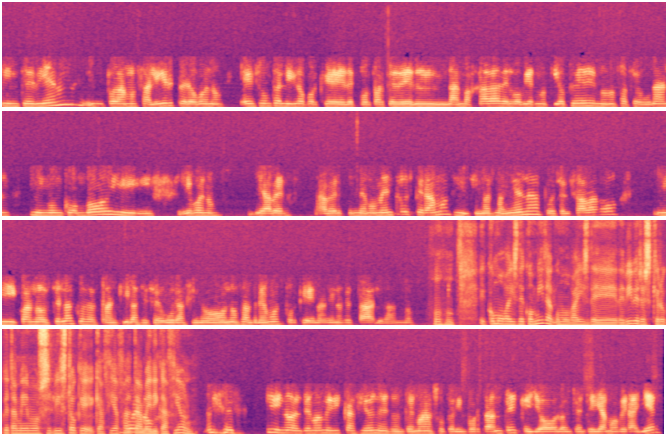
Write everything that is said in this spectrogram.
pinte bien y podamos salir, pero bueno, es un peligro porque de, por parte de la embajada del gobierno etíope no nos aseguran ningún convoy y, y bueno, y a ver, a ver, de momento esperamos y si no es mañana, pues el sábado y cuando estén las cosas tranquilas y seguras, si no, no saldremos porque nadie nos está ayudando. ¿Y ¿Cómo vais de comida? ¿Cómo vais de, víveres? Creo que también hemos visto que, hacía falta medicación. sí, no, el tema medicación es un tema súper importante que yo lo intenté ya mover ayer,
